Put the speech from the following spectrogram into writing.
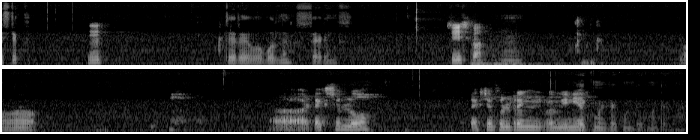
मिस्टेक हम्म तेरे वो बोल दें सेटिंग्स चीज़ का? हम्म texture low. Texture filtering linear एक मिनट एक मिनट एक मिनट एक मिनट।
